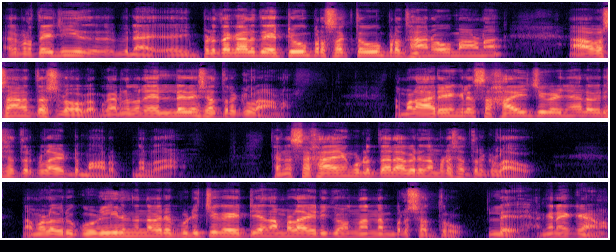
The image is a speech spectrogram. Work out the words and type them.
പ്രത്യേകിച്ച് ഈ പിന്നെ ഇപ്പോഴത്തെ കാലത്ത് ഏറ്റവും പ്രസക്തവും പ്രധാനവുമാണ് അവസാനത്തെ ശ്ലോകം. കാരണം എന്ന് പറഞ്ഞാൽ എല്ലാവരും ശത്രുക്കളാണ്. നമ്മൾ ആരെയെങ്കിലും സഹായിച്ചു കഴിഞ്ഞാൽ അവർ ശത്രുക്കളായിട്ട് മാറും എന്നുള്ളതാണ്. ധനസഹായം കൊടുത്താൽ അവർ നമ്മുടെ ശത്രുക്കളാവും. നമ്മൾ ഒരു കുഴിയിൽ നിന്ന് അവരെ പിടിച്ചു കയറ്റിയാൽ നമ്മളായിരിക്കും ഒന്നാം നമ്പർ ശത്രു അല്ലേ? അങ്ങനെയൊക്കെയാണ്.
